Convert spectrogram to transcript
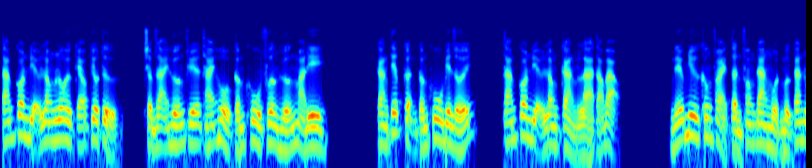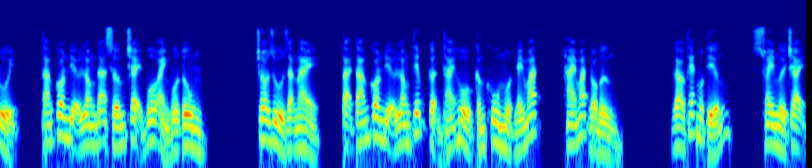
Tám con điệu long lôi kéo kiêu tử, chậm dại hướng phía thái hồ cấm khu phương hướng mà đi. Càng tiếp cận cấm khu biên giới, tám con điệu long càng là táo bạo. Nếu như không phải tần phong đang một mực can đuổi tám con điệu long đã sớm chạy vô ảnh vô tung cho dù dạng này, tại tám con địa long tiếp cận thái hồ cấm khu một máy mắt, hai mắt đỏ bừng. Gào thét một tiếng, xoay người chạy.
